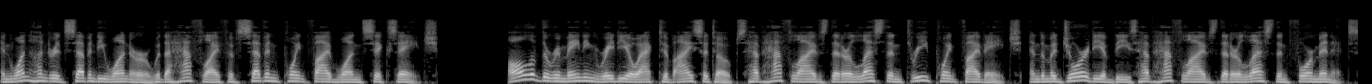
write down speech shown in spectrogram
and 171 Ur er with a half-life of 7.516 H. All of the remaining radioactive isotopes have half-lives that are less than 3.5 H, and the majority of these have half-lives that are less than 4 minutes.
